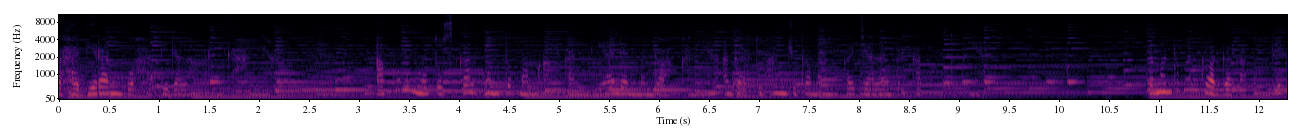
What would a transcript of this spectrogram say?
kehadiran buah hati dalam pernikahannya. Aku memutuskan untuk memaafkan dia dan mendoakannya agar Tuhan juga membuka jalan berkat. Teman-teman keluarga Katolik,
